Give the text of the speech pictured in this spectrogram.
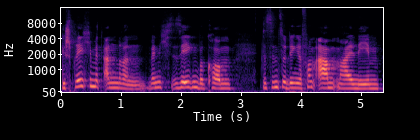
Gespräche mit anderen, wenn ich Segen bekomme, das sind so Dinge vom Abendmahl nehmen,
